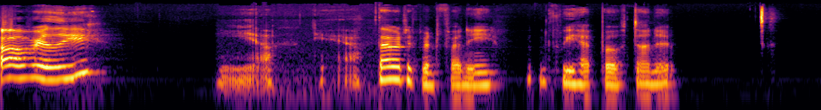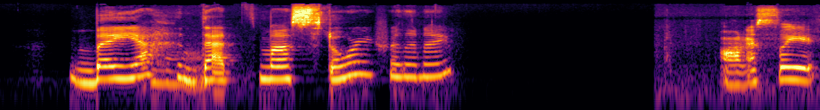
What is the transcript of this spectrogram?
Oh, really? Yeah. Yeah. That would have been funny if we had both done it. But yeah, that's my story for the night. Honestly,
